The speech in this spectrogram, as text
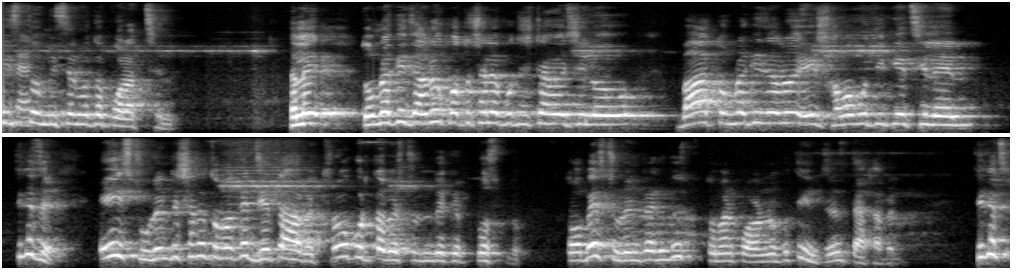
মিস তো মিসের মতো পড়াচ্ছেন। তাহলে তোমরা কি জানো কত সালে প্রতিষ্ঠা হয়েছিল? বা তোমরা কি জানো এই সভাপতি কে ছিলেন? ঠিক আছে? এই স্টুডেন্টের সাথে তোমাকে যেতে হবে থ্রো করতে হবে স্টুডেন্টদেরকে প্রশ্ন। তবে স্টুডেন্টরা কিন্তু তোমার পড়ানোর প্রতি ইন্টারেস্ট দেখাবে ঠিক আছে?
